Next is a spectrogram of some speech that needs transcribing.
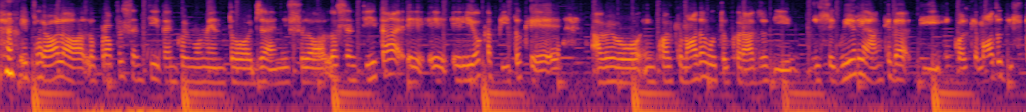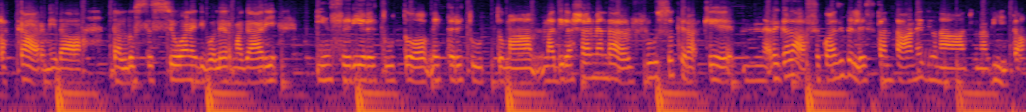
e però l'ho, l'ho, proprio sentita in quel momento Janice, l'ho, l'ho sentita e, e, e lì ho capito che avevo in qualche modo avuto il coraggio di, di seguirle anche da, di, in qualche modo di staccarmi da, dall'ossessione di voler magari inserire tutto, mettere tutto, ma, ma, di lasciarmi andare al flusso che, che regalasse quasi delle istantanee di una, di una vita.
